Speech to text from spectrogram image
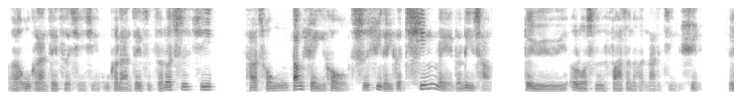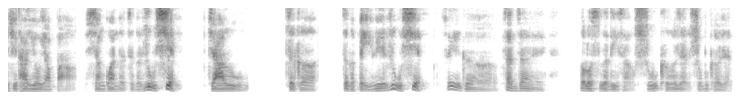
呃乌克兰这次的情形，乌克兰这次泽伦斯基他从当选以后持续的一个亲美的立场，对于俄罗斯发生了很大的警讯，尤其他又要把相关的这个入线加入这个这个北约入线，这个站在。俄罗斯的立场孰可忍孰不可忍，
